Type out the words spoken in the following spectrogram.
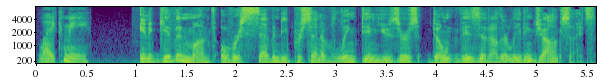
like me. In a given month, over 70% of LinkedIn users don't visit other leading job sites.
